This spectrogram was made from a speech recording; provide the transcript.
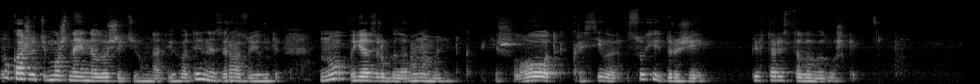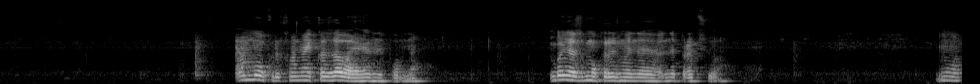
Ну, кажуть, можна і не ложити його на 2 години, зразу його. Ну, я зробила, воно мені таке підійшло, таке красиве. Сухих дрожжей, півтори столові ложки. А мокрих вона й казала, я не пам'ятаю. Бо я з мокрими не, не працюю. От.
